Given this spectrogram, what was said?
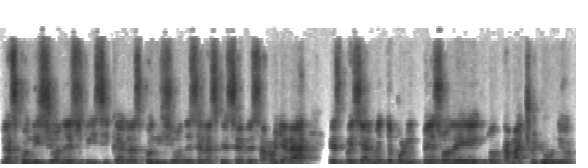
las condiciones físicas, las condiciones en las que se desarrollará, especialmente por el peso de Héctor Camacho Jr.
